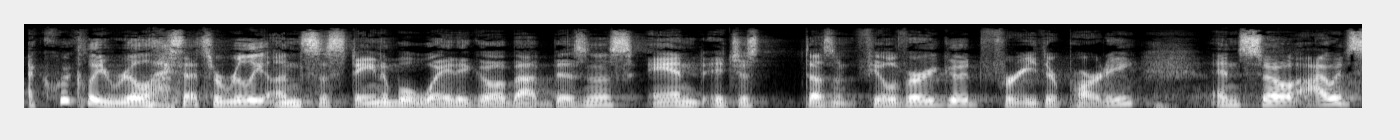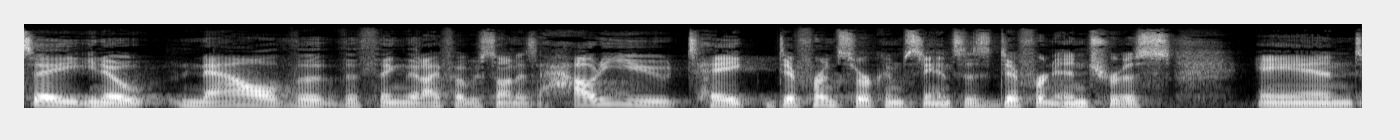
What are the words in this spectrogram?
I quickly realized that's a really unsustainable way to go about business and it just doesn't feel very good for either party. And so I would say, you know, now the, the thing that I focus on is how do you take different circumstances, different interests and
